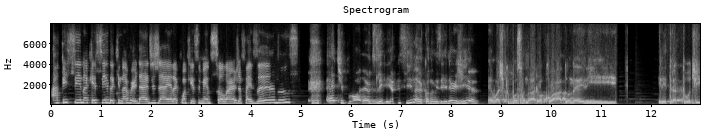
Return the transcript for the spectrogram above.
a piscina aquecida, que na verdade já era com aquecimento solar já faz anos. É tipo, olha, eu desliguei a piscina, eu economizei energia. Eu acho que o Bolsonaro, acuado, né, ele, ele tratou de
